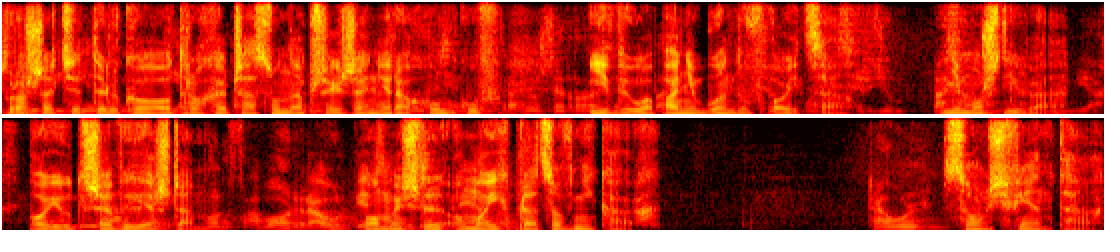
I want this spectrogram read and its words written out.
Proszę cię tylko o trochę czasu na przejrzenie rachunków i wyłapanie błędów ojca. Niemożliwe. Pojutrze wyjeżdżam. Pomyśl o moich pracownikach. Są święta.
